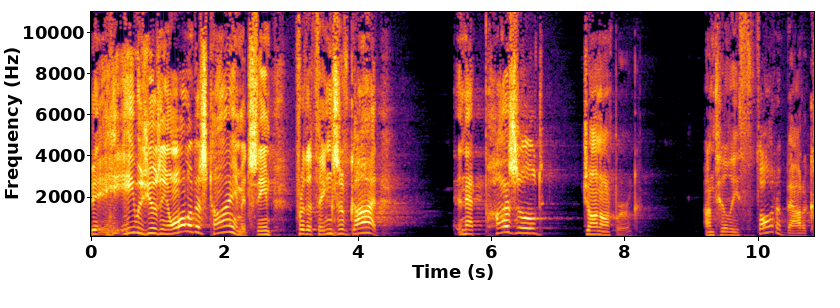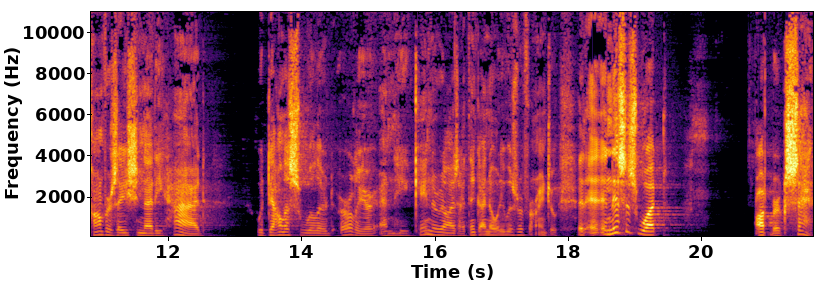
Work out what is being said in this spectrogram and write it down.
he, he was using all of his time, it seemed, for the things of God. And that puzzled John Ortberg until he thought about a conversation that he had with Dallas Willard earlier, and he came to realize, I think I know what he was referring to. And, and this is what Ortberg said.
